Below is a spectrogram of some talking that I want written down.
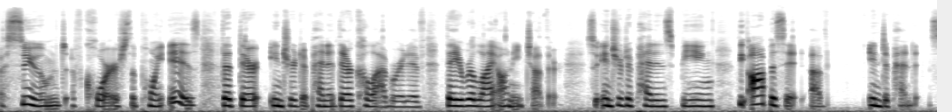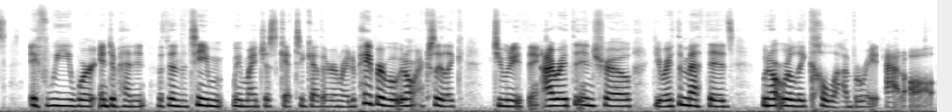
assumed, of course, the point is that they're interdependent, they're collaborative, they rely on each other. So, interdependence being the opposite of independence. If we were independent within the team, we might just get together and write a paper, but we don't actually like do anything. I write the intro, you write the methods. We don't really collaborate at all.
